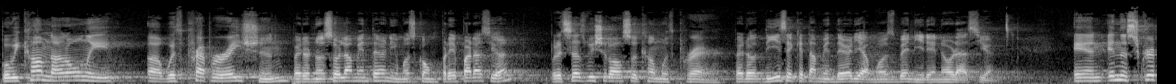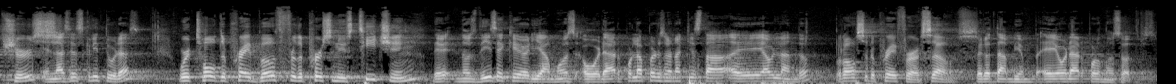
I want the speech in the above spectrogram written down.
But we come not only uh, with preparation, Pero no solamente venimos con preparación, but it says we should also come with prayer. pero dice que también deberíamos venir en oración. And in the En scriptures, las escrituras we're told to pray both for the person who's teaching, de- nos dice que deberíamos orar por la persona que está eh, hablando, but also to pray for ourselves. pero también eh, orar por nosotros.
